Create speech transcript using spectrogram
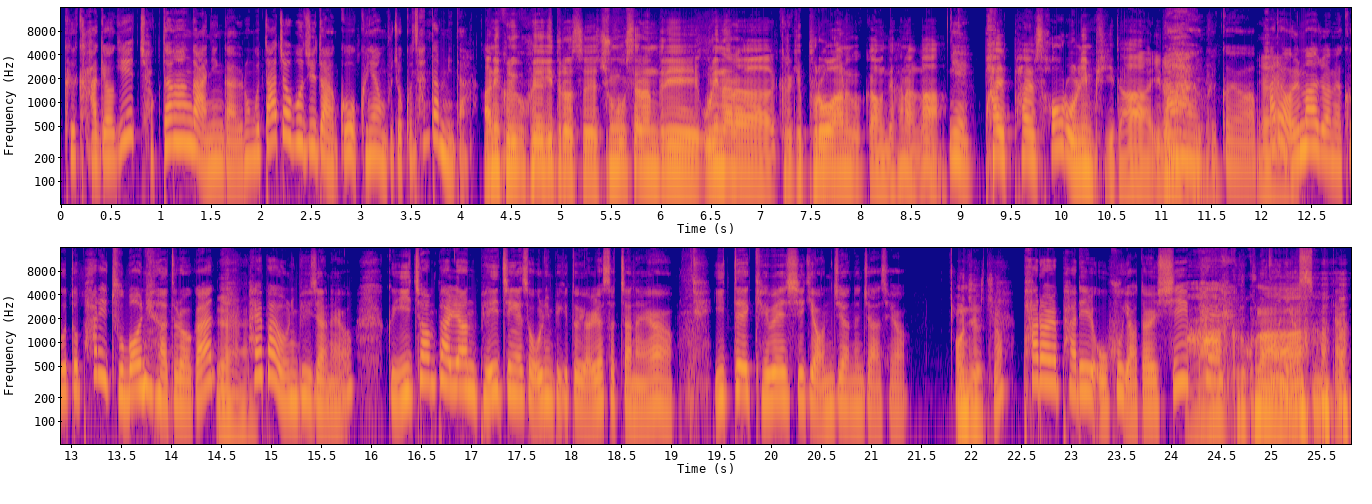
그 가격이 적당한가 아닌가 이런 거 따져보지도 않고 그냥 무조건 산답니다. 아니 그리고 그 얘기 들었어요. 중국 사람들이 우리나라 그렇게 부러워하는 것 가운데 하나가 예. 88 서울 올림픽이다 이런 아, 얘기예요. 그러니까요. 예. 팔을 얼마나 좋아하면 그것도 팔이 두 번이나 들어간 예. 88 올림픽이잖아요. 그 2008년 베이징에서 올림픽이 또 열렸었잖아요. 이때 개회식이 언제였는지 아세요? 언제였죠? 8월 8일 오후 8시 아 그렇구나. 8분이었습니다.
